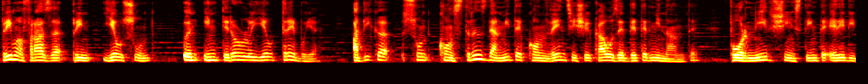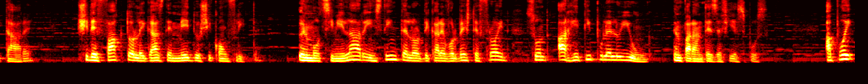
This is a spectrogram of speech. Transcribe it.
primă frază prin eu sunt, în interiorul lui eu trebuie, adică sunt constrâns de anumite convenții și cauze determinante, porniri și instincte ereditare și de factori legați de mediu și conflicte. În mod similar, instinctelor de care vorbește Freud sunt arhetipurile lui Jung, în paranteză fie spus. Apoi,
